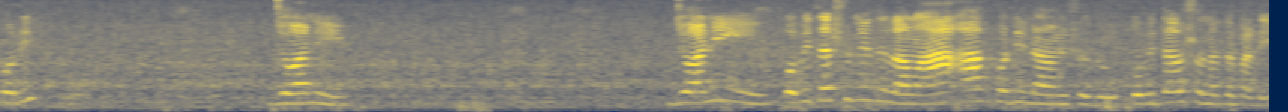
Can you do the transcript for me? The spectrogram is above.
করি। জনি। জনি, কবিতা শুনে দিলাম। আ আ করি না আমি শুধু। কবিতাও শোনাতে পারি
